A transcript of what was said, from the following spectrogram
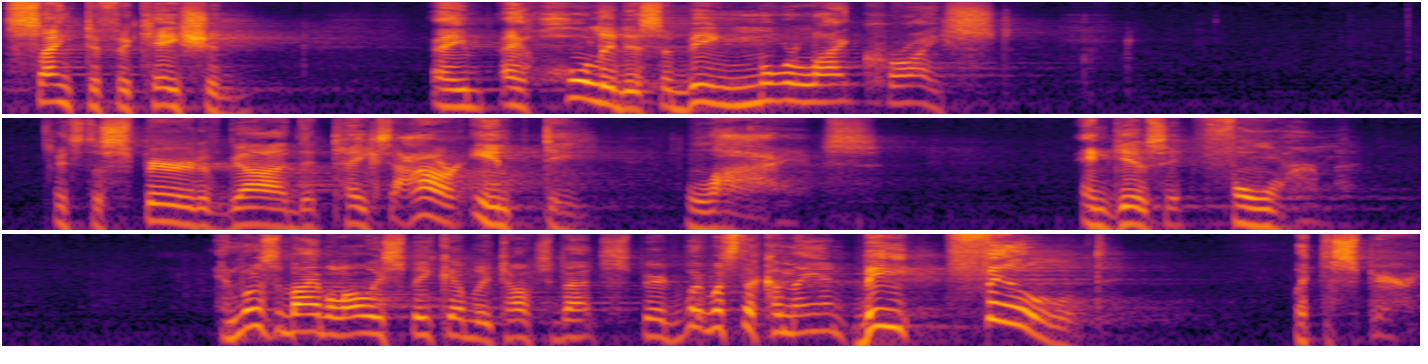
sanctification, a, a holiness of being more like Christ. It's the Spirit of God that takes our empty lives and gives it form. And what does the Bible always speak of when it talks about the Spirit? What's the command? Be filled with the Spirit.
